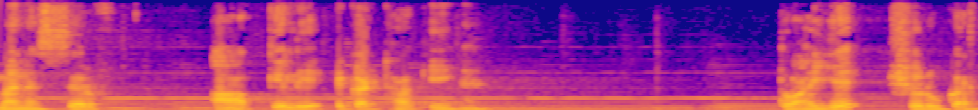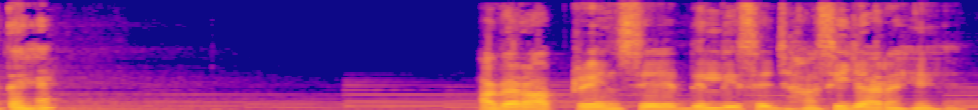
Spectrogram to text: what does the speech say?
मैंने सिर्फ़ आपके लिए इकट्ठा की हैं। तो आइए शुरू करते हैं। अगर आप ट्रेन से दिल्ली से झांसी जा रहे हैं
